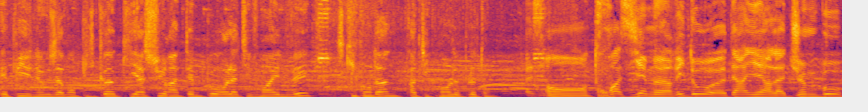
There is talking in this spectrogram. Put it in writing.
Et puis nous avons Pitcock qui assure un tempo relativement élevé, ce qui condamne pratiquement le peloton en troisième rideau euh, derrière la Jumbo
